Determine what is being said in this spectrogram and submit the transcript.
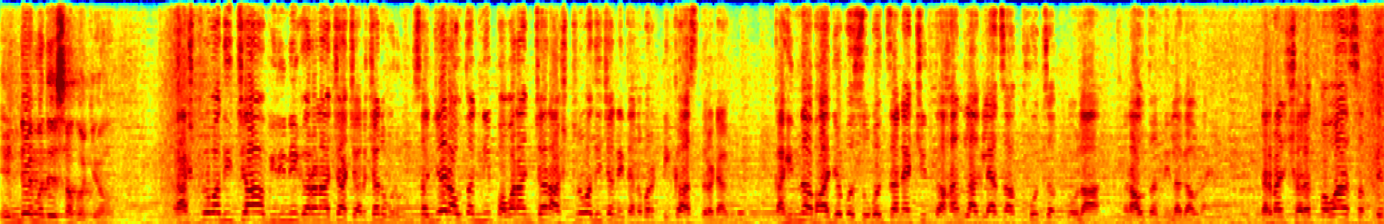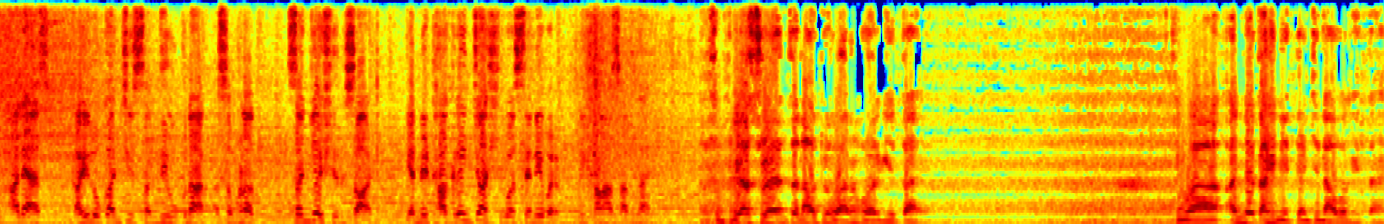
एनडीएमध्ये सहभागी आहोत. राष्ट्रवादीच्या विलिनीकरणाच्या चर्चांवरून संजय राऊतांनी पवारांच्या राष्ट्रवादीच्या नेत्यांवर टीकास्त्र डागलं. काहींना भाजप सोबत जाण्याची तहान लागल्याचा खोचक टोला राऊतांनी लगावलाय. दरम्यान शरद पवार सत्तेत आल्यास काही लोकांची संधी हुकणार असं म्हणत संजय शिरसाट यांनी ठाकरेंच्या शिवसेनेवर निशाणा साधलाय. सुप्रिया सुळ्यांचं नाव तुम्ही वारंवार घेताय. किंवा अन्य काही नेत्यांची नावं घेताय.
